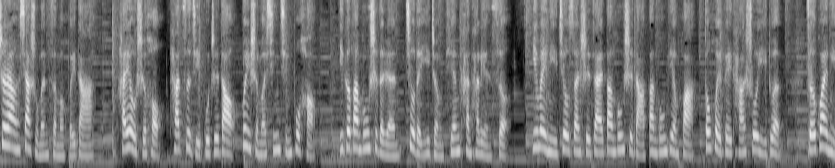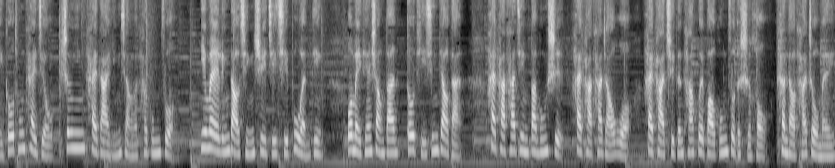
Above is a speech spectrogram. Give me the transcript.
这让下属们怎么回答？还有时候他自己不知道为什么心情不好，一个办公室的人就得一整天看他脸色。因为你就算是在办公室打办公电话，都会被他说一顿，责怪你沟通太久，声音太大，影响了他工作。因为领导情绪极其不稳定，我每天上班都提心吊胆，害怕他进办公室，害怕他找我，害怕去跟他汇报工作的时候看到他皱眉。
